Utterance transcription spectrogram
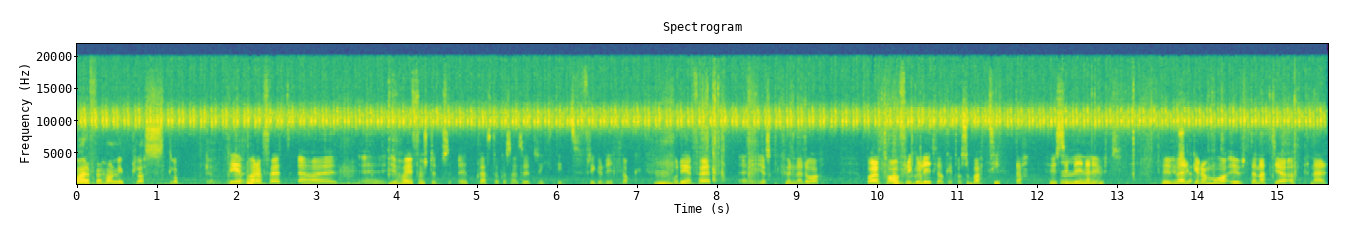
Varför har ni plastlocken? Det är bara för att eh, eh, jag har ju först ett, ett plastlock och sen så ett riktigt frigolitlock. Mm. Och det är för att eh, jag ska kunna då bara ta frigolitlocket och så bara titta. Hur ser Mm. bina ut? Hur det. verkar de må utan att jag öppnar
